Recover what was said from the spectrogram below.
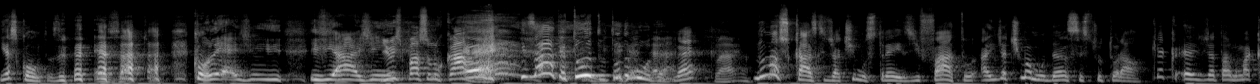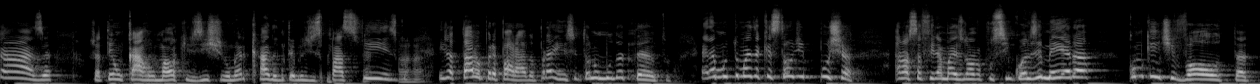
e as contas? Exato. Colégio e, e viagem. E o espaço no carro? É, exato, é tudo, tudo muda, né? Claro. No nosso caso, que já tínhamos três, de fato, a gente já tinha uma mudança estrutural. Que é- gente já estava numa casa, já tem um carro maior que existe no mercado em termos de espaço físico, Aham. e já estava preparado para isso, então não muda tanto. Era muito mais a questão de, puxa, a nossa filha mais nova com cinco anos e meio era como que a gente volta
